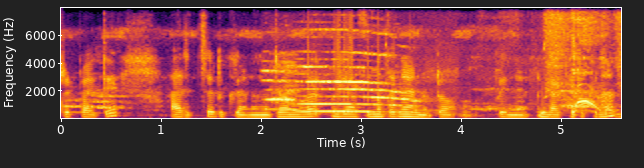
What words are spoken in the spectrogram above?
ട്രിപ്പായിട്ട് അരച്ചെടുക്കുകയാണ്. എന്നിട്ട് നമ്മൾ ഗ്യാസിന്മേൽ തന്നെയാണ് കേട്ടോ പിന്നെ ഉണ്ടാക്കിയെടുക്കുന്നത്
